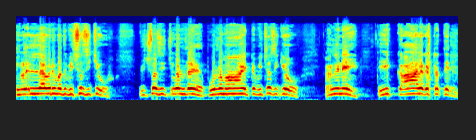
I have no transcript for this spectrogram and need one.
നിങ്ങളെല്ലാവരും അത് വിശ്വസിച്ചു. വിശ്വസിച്ചുകൊണ്ട് പൂർണമായിട്ട് വിശ്വസിക്കൂ. അങ്ങനെ ഈ കാലഘട്ടത്തിൽ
